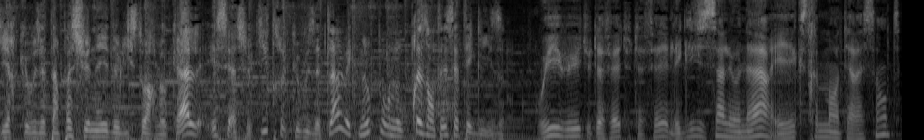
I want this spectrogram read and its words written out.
dire que vous êtes un passionné de l'histoire locale et c'est à ce titre que vous êtes là avec nous pour nous présenter cette église. Oui, oui, tout à fait, tout à fait. L'église Saint-Léonard est extrêmement intéressante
